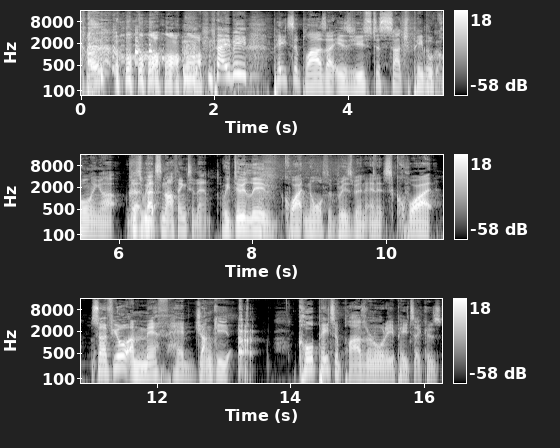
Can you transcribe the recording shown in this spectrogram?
coke. Maybe Pizza Plaza is used to such people calling up. 'Cause That, that's nothing to them. we do live quite north of Brisbane, and it's quite. So if you're a meth head junkie, call Pizza Plaza and order your pizza because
